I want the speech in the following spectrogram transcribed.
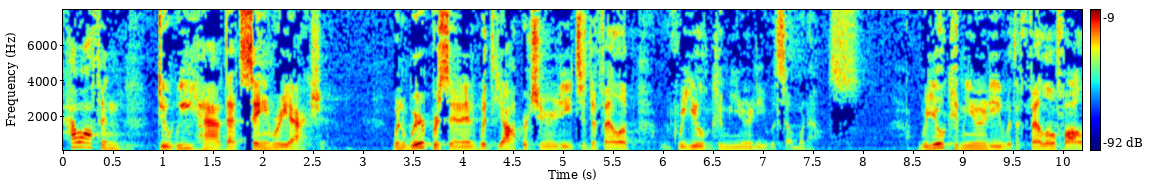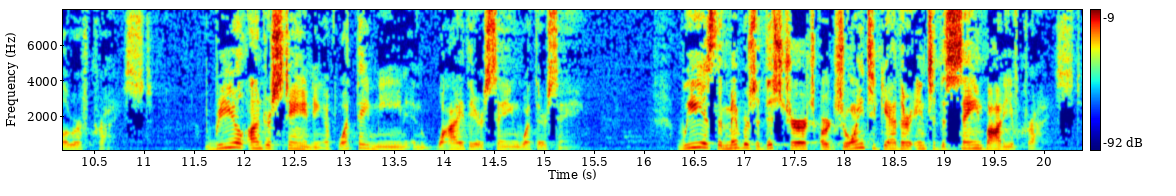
How often do we have that same reaction when we're presented with the opportunity to develop real community with someone else? Real community with a fellow follower of Christ. Real understanding of what they mean and why they are saying what they're saying. We, as the members of this church, are joined together into the same body of Christ.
